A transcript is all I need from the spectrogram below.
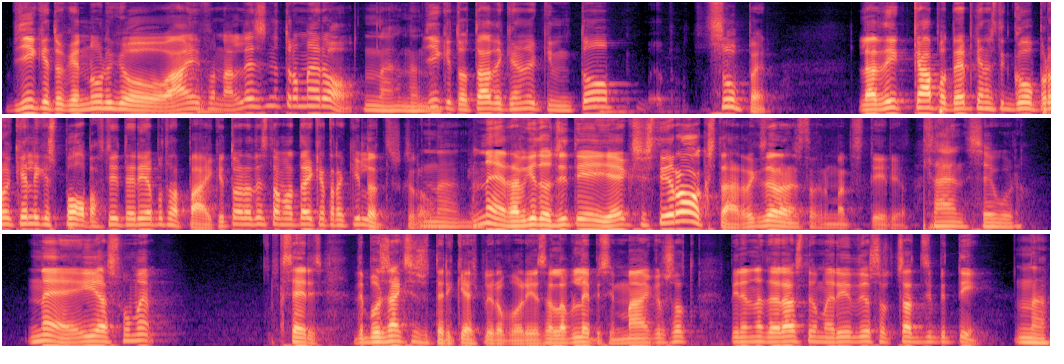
Βγήκε το καινούριο iPhone, να λες είναι τρομερό. Ναι, ναι, ναι. Βγήκε το τάδε καινούριο κινητό, σούπερ. Δηλαδή κάποτε έπιανε την GoPro και έλεγες Πω, αυτή η εταιρεία που θα πάει. Και τώρα δεν σταματάει η κατρακύλα της. Ναι, ναι. ναι, θα βγει το GTA 6 στη Rockstar. Δεν ξέρω αν είναι στο χρηματιστήριο. Θα είναι σίγουρο. Ναι, ή ας πούμε, ξέρεις, δεν μπορείς να έχεις εσωτερικές πληροφορίες, αλλά βλέπεις η Microsoft πήρε ένα τεράστιο μερίδιο στο ChatGPT. Ναι.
